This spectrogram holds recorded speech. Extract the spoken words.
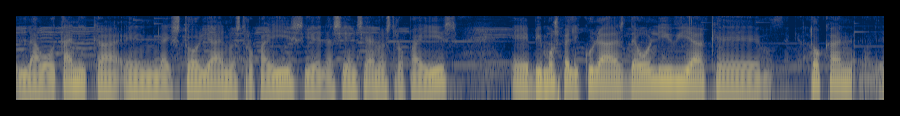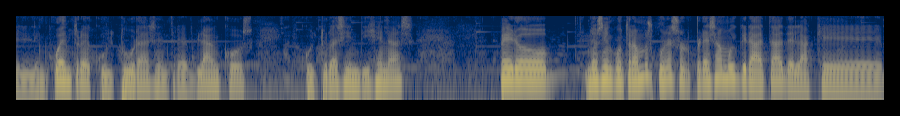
la botánica en la historia de nuestro país y de la ciencia de nuestro país. Eh, vimos películas de Bolivia que tocan el encuentro de culturas entre blancos, culturas indígenas, pero nos encontramos con una sorpresa muy grata de la que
